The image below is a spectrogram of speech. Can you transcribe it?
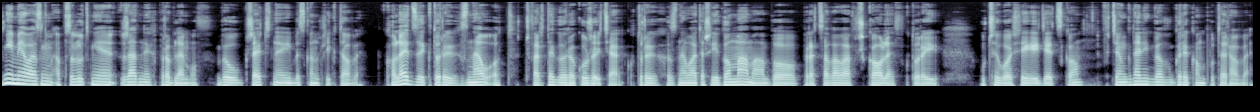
Nie miała z nim absolutnie żadnych problemów. Był grzeczny i bezkonfliktowy. Koledzy, których znał od czwartego roku życia, których znała też jego mama, bo pracowała w szkole, w której uczyło się jej dziecko, wciągnęli go w gry komputerowe.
